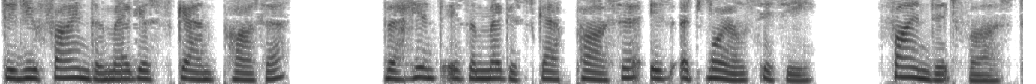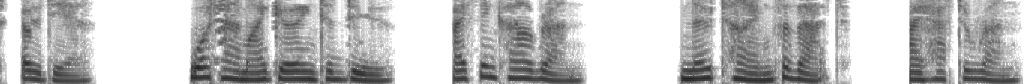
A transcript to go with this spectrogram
Did you find the Megascan parser? The hint is the Megascan parser is at Royal City. Find it fast. Oh dear. What am I going to do? I think I'll run. No time for that. I have to run.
